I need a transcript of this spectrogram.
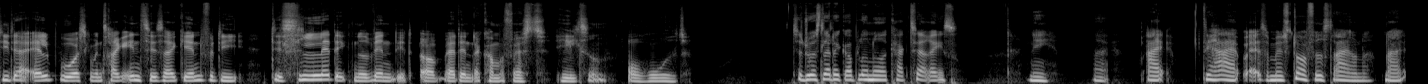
de der albuer skal man trække ind til sig igen, fordi det er slet ikke nødvendigt at være den, der kommer først hele tiden overhovedet. Så du har slet ikke oplevet noget karakterræs? Nej. Nej. Nej, det har jeg altså med stor fed streg under. Nej.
